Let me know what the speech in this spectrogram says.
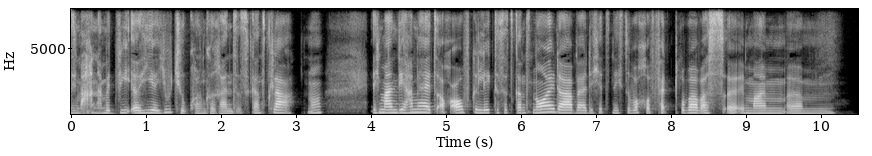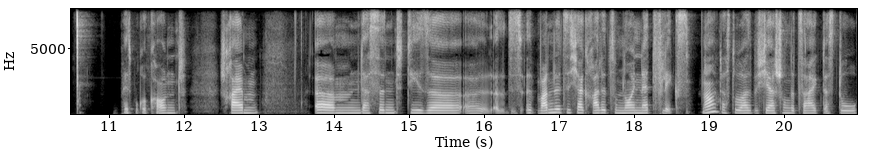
sie machen damit wie äh, hier YouTube-Konkurrenz, ist ganz klar. Ne? Ich meine, die haben ja jetzt auch aufgelegt, das ist jetzt ganz neu, da werde ich jetzt nächste Woche fett drüber was äh, in meinem ähm, Facebook-Account schreiben. Ähm, das sind diese, äh, also das wandelt sich ja gerade zum neuen Netflix. Ne? Dass du, habe ich ja schon gezeigt, dass du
